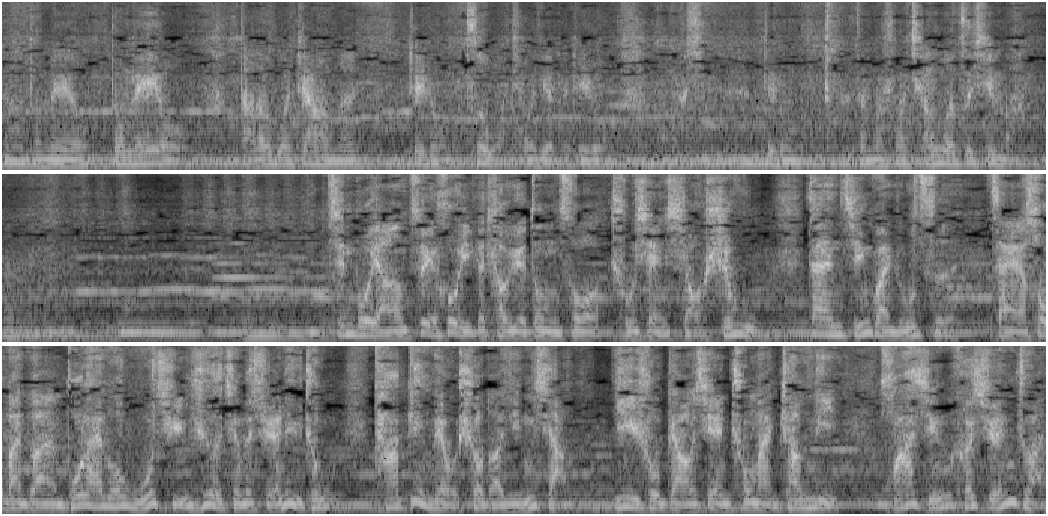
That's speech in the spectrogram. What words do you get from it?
啊都没有都没有达到过这样的这种自我调节的这种啊这种怎么说强国自信吧，嗯。金博洋最后一个跳跃动作出现小失误，但尽管如此，在后半段波莱罗舞曲热情的旋律中，他并没有受到影响，艺术表现充满张力，滑行和旋转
